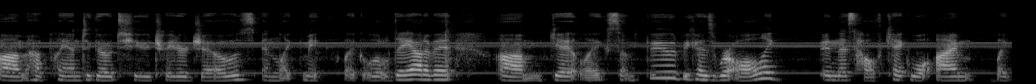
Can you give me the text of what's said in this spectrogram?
um, have planned to go to Trader Joe's and like make like a little day out of it um, get like some food because we're all like in this health kick. Well I'm like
